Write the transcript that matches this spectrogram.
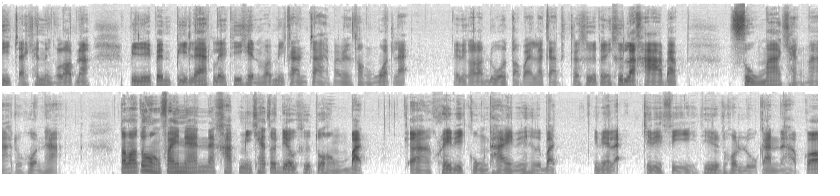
ติจ่ายแค่ 1 รอบนะ ปีนี้เป็นปีแรกเลยที่เห็นว่ามีการจ่ายไปเป็น 2 งวดแล้ว เดี๋ยวก็เราดูต่อไปแล้วกัน ก็คือตอนนี้คือราคาแบบสูงมากแข็งมากทุกคนฮะ ต่อมาตัวของไฟแนนซ์นะครับ มีแค่ตัวเดียวคือตัวของบัตรเครดิตกรุงไทยนี่หรือบัตรนี่แหละ KDC ที่ทุกคนรู้กันนะครับ ก็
